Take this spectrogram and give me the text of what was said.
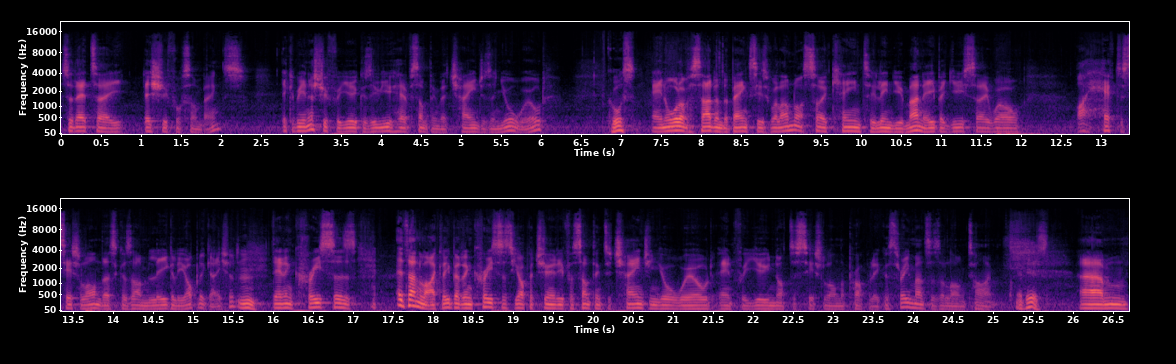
So that's a issue for some banks. It could be an issue for you because if you have something that changes in your world, Of course. And all of a sudden, the bank says, Well, I'm not so keen to lend you money, but you say, Well, I have to settle on this because I'm legally obligated. Mm. That increases, it's unlikely, but it increases the opportunity for something to change in your world and for you not to settle on the property because three months is a long time. It is. Um,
